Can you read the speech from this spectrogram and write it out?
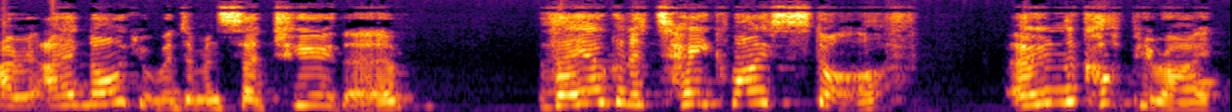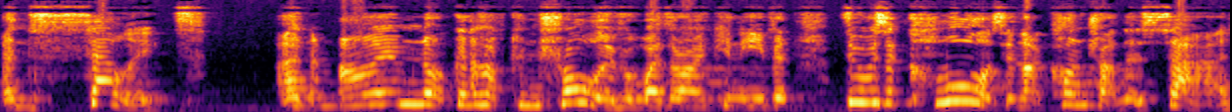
I, I had an argument with them and said to them, they are going to take my stuff, own the copyright, and sell it and I'm not going to have control over whether I can even. There was a clause in that contract that said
